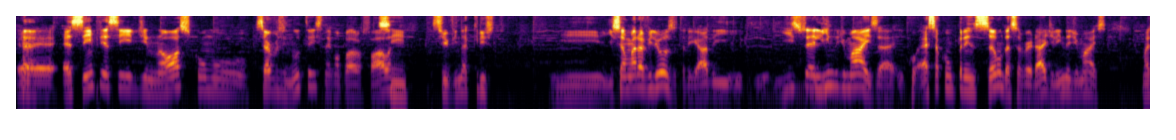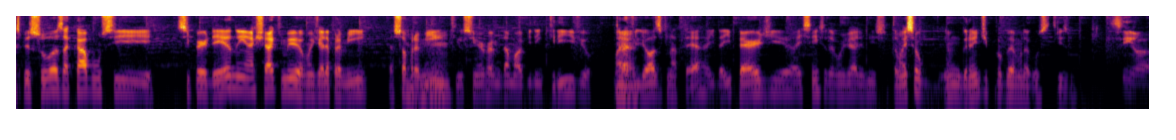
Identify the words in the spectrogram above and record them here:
É, é sempre assim de nós como servos inúteis, né? Como a palavra fala, Sim, servindo a Cristo. E isso é maravilhoso, tá ligado? E, e- e isso é lindo demais. a- Essa compreensão dessa verdade é linda demais. Mas pessoas acabam se, se perdendo em achar que, meu, o evangelho é pra mim, é só pra Uhum. mim, que o Senhor vai me dar uma vida incrível, maravilhosa aqui na Terra, e daí perde a essência do evangelho nisso. Então esse é, o- é um grande problema do egocentrismo. Sim, ó.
